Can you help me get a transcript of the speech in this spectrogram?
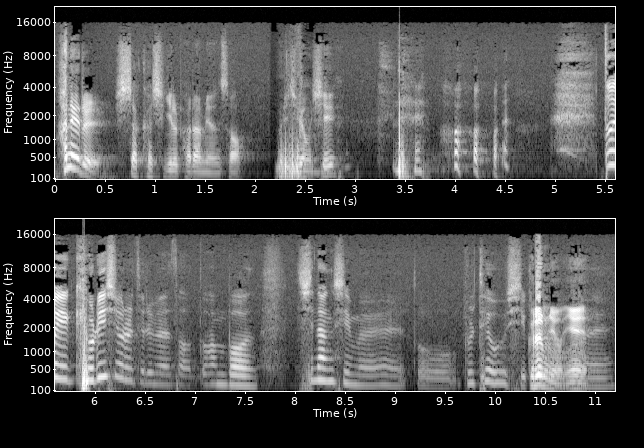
한 해를 시작하시길 바라면서 우리 지영 씨. 네. 또이 교리쇼를 들으면서 또 한번 신앙심을 또 불태우시고. 그럼요. 예. 네.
